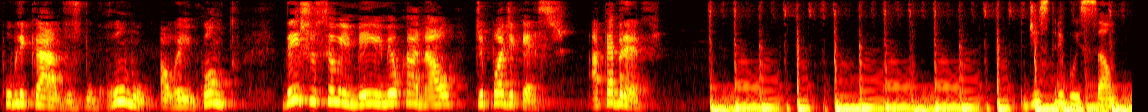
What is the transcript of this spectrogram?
publicados do Rumo ao Reencontro, deixe o seu e-mail em meu canal de podcast. Até breve. Distribuição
